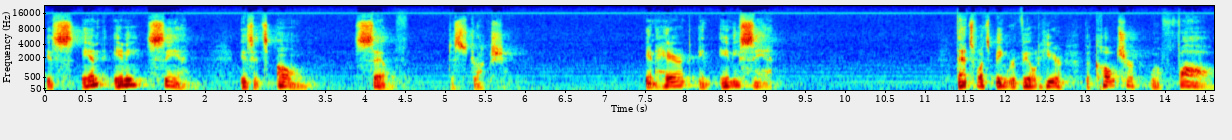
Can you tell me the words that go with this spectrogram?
is in any sin is its own self destruction. Inherent in any sin. That's what's being revealed here. The culture will fall,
